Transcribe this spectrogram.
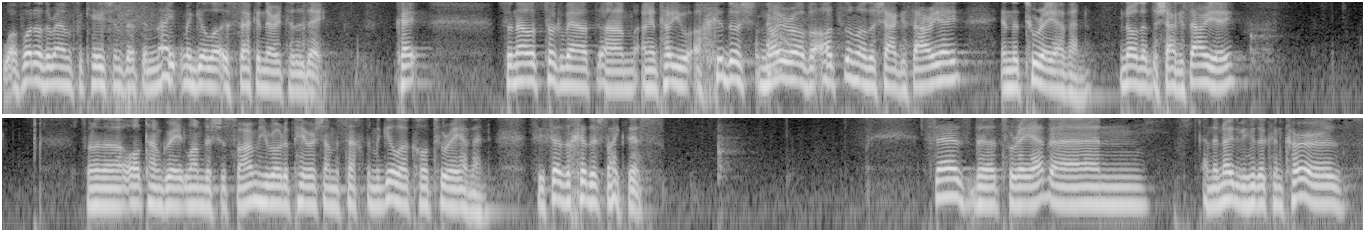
of what are the ramifications that the night Megillah is secondary to the day. Okay? So now let's talk about, um, I'm going to tell you a chidush noira of the Shagas Aryeh in the Turei Even. You know that the Shagas Aryeh, it's one of the all-time great Lamdash Svarim, he wrote a Perish on Masech the Megillah called Turei Even. So he says a chidush like this. Says the Turei Even, and the Noid Yehuda concurs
